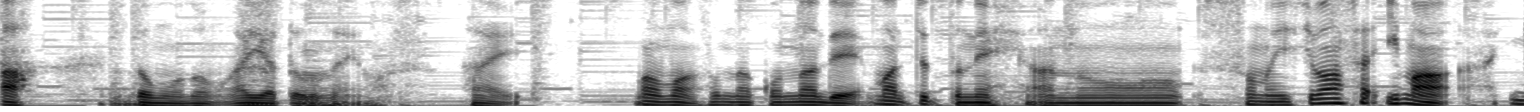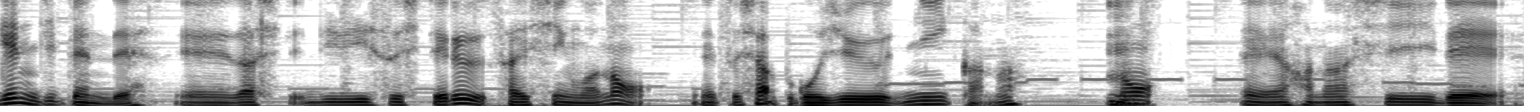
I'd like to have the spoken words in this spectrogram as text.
あ、どうもどうもありがとうございます。はい。まあまあ、そんなこんなで、まあちょっとね、あのーその一番さ、今、現時点で、えー出して、リリースしてる最新話の、えっ、と、シャープ52かな？の、えー話で、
